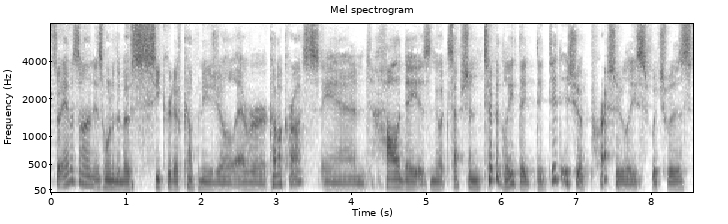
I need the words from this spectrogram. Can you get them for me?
So Amazon is one of the most secretive companies you'll ever come across, and Holiday is no exception. Typically, they, they did issue a press release, which was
